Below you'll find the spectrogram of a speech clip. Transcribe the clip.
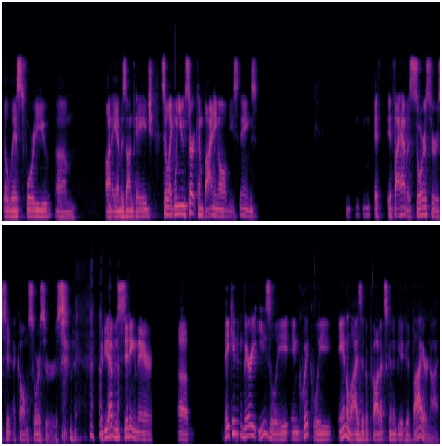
the list for you um, on Amazon page. So like when you start combining all these things, if if I have a sorcerer sit, I call them sorcerers. if you have them sitting there, uh, they can very easily and quickly analyze if a product's going to be a good buy or not.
